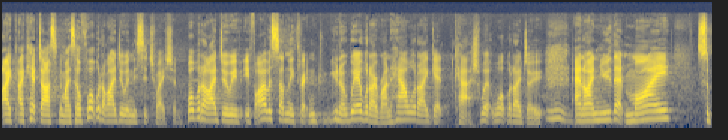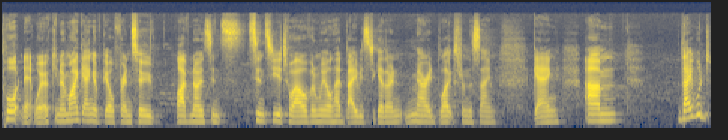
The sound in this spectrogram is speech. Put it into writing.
I, I, kept asking myself, what would I do in this situation? What would I do if, if I was suddenly threatened? You know, where would I run? How would I get cash? What, what would I do? Mm. And I knew that my support network, you know, my gang of girlfriends who I've known since since year 12 and we all had babies together and married blokes from the same gang, um, they would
